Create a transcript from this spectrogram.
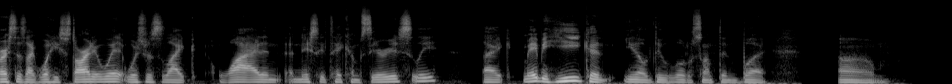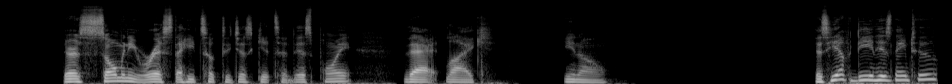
versus like what he started with, which was like why I didn't initially take him seriously. Like maybe he could, you know, do a little something, but um there's so many risks that he took to just get to this point that like you know does he have a d in his name too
